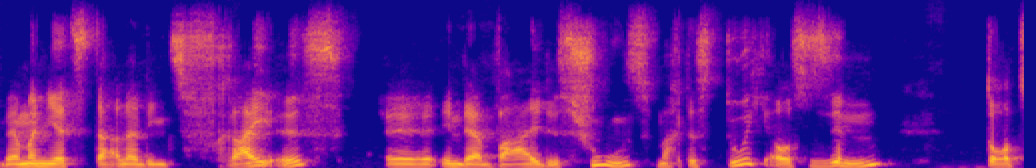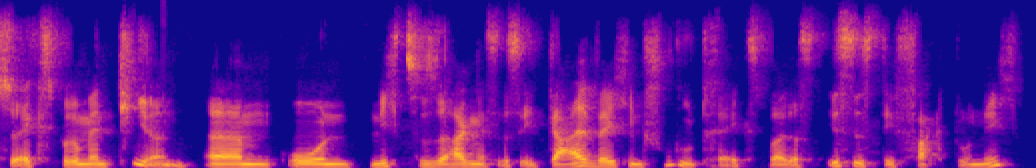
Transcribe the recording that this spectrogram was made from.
Wenn man jetzt da allerdings frei ist äh, in der Wahl des Schuhs, macht es durchaus Sinn, dort zu experimentieren ähm, und nicht zu sagen, es ist egal, welchen Schuh du trägst, weil das ist es de facto nicht.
